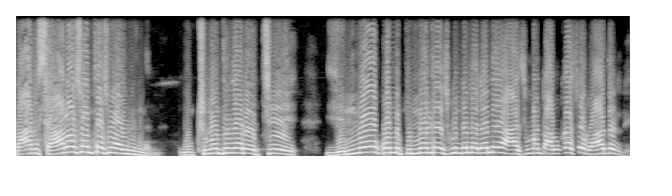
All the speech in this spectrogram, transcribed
నాకు చాలా సంతోషం అయిపోయిందండి. ముఖ్యమంత్రి గారు వచ్చి ఎన్నో కొన్ని పుణ్యాలు చేసుకుంటున్నా కానీ అటువంటి అవకాశం రాదండి.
